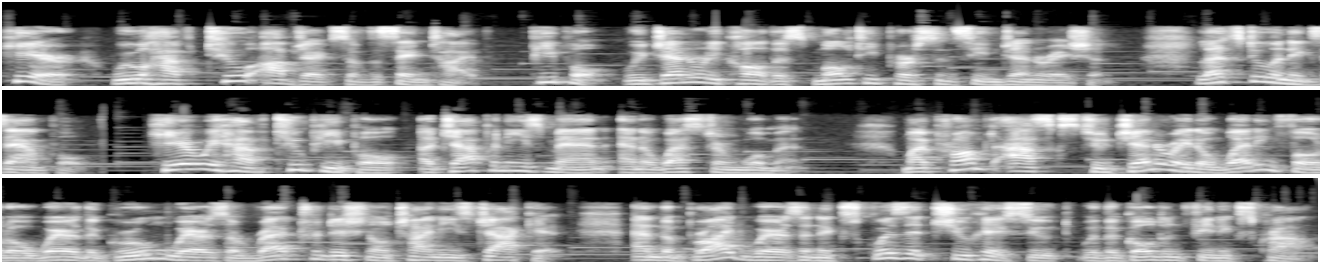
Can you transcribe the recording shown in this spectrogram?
Here, we will have two objects of the same type people. We generally call this multi-person scene generation. Let's do an example. Here we have two people, a Japanese man and a Western woman. My prompt asks to generate a wedding photo where the groom wears a red traditional Chinese jacket and the bride wears an exquisite xiuhe suit with a golden phoenix crown.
